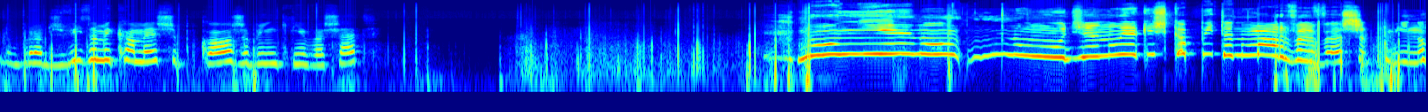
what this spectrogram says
Dobra, drzwi zamykamy szybko, żeby nikt nie weszedł. No nie, no ludzie, no jakiś kapitan Marvel weszedł mi, no.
